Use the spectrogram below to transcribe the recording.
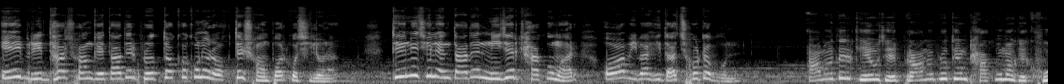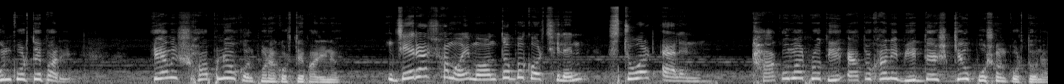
এই বৃদ্ধার সঙ্গে তাদের প্রত্যক্ষ কোনো রক্তের সম্পর্ক ছিল না। তিনি ছিলেন তাদের নিজের ঠাকুমার অবিবাহিতা ছোট বোন। আমাদের কেউ যে প্রাণপ্রতিম ঠাকুমাকে খুন করতে পারে এ আমি স্বপ্নেও কল্পনা করতে পারি না। জেরার সময় মন্তব্য করছিলেন স্টুয়ার্ট অ্যালেন। ঠাকুমার প্রতি এতখানি বিদ্বেষ কেউ পোষণ করতো না।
